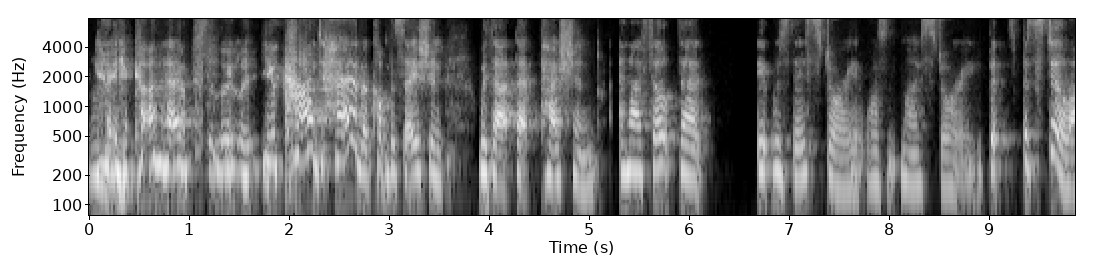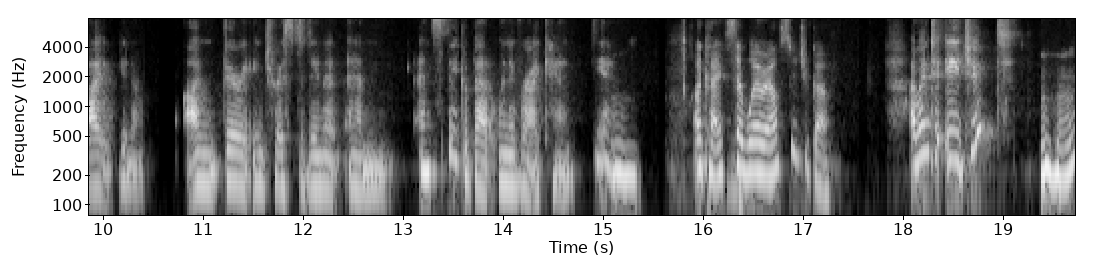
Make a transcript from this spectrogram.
Mm. You know, you can't have absolutely you, you can't have a conversation without that passion. And I felt that it was their story, it wasn't my story. But but still I, you know, I'm very interested in it and and speak about it whenever I can. Yeah. Mm. Okay, so where else did you go? I went to Egypt. Mm-hmm.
